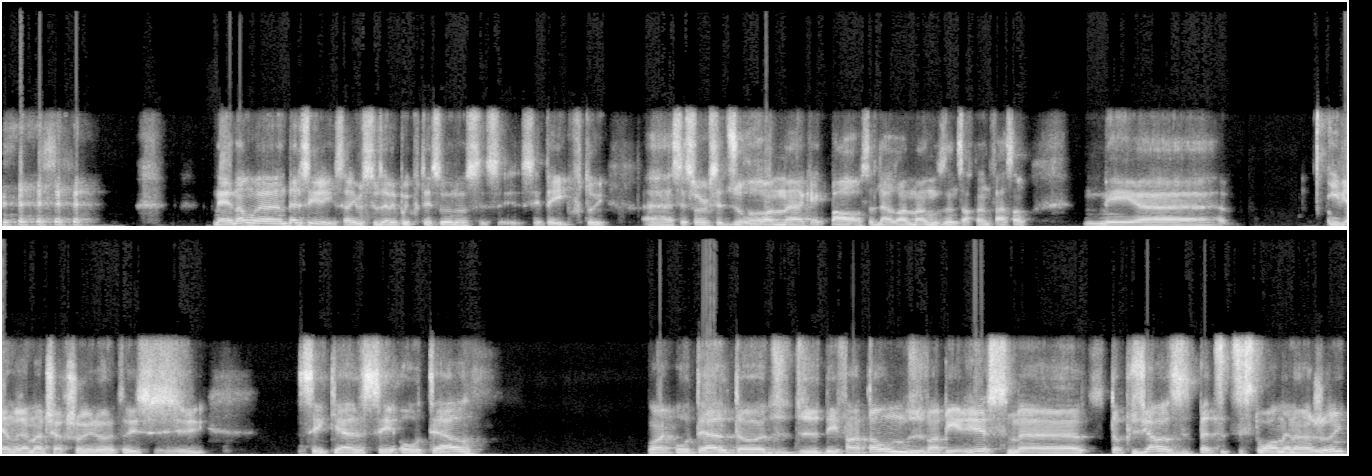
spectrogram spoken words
Mais non, euh, une belle série. Sérieux, si vous n'avez pas écouté ça, c'était écouté. Euh, c'est sûr que c'est du roman quelque part, c'est de la romance d'une certaine façon. Mais euh, ils viennent vraiment de chercher. C'est quel? C'est Hotel. Ouais, hôtel, t'as du, des fantômes, du vampirisme, euh, t'as plusieurs petites histoires mélangées.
